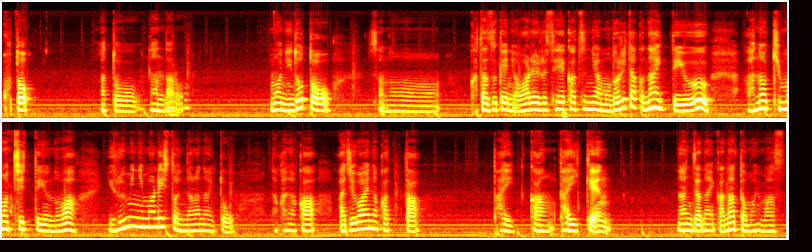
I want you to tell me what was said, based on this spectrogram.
ことあとなんだろう。もう二度とその片付けに追われる生活には戻りたくないっていうあの気持ちっていうのはゆるミニマリストにならないとなかなか味わえなかった体感体験なんじゃないかなと思います。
